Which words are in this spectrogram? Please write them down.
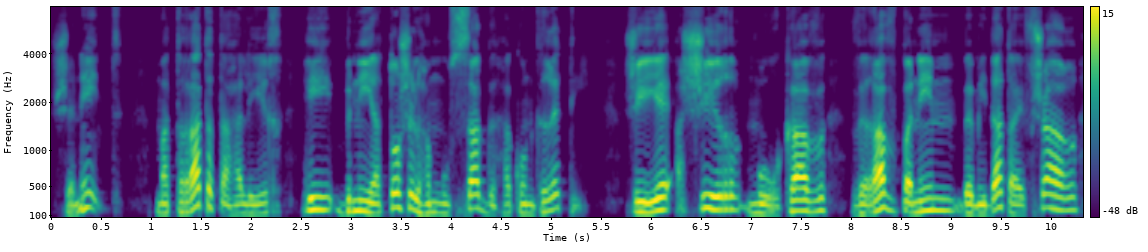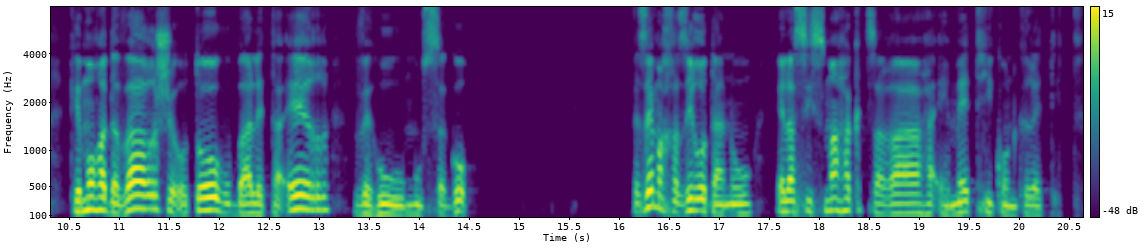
שנית, מטרת התהליך היא בנייתו של המושג הקונקרטי, שיהיה עשיר, מורכב ורב פנים במידת האפשר, כמו הדבר שאותו הוא בא לתאר והוא מושגו. וזה מחזיר אותנו אל הסיסמה הקצרה "האמת היא קונקרטית".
